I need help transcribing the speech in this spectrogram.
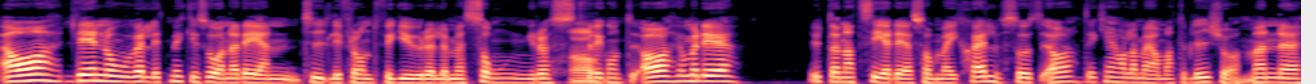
Ja, det är nog väldigt mycket så när det är en tydlig frontfigur eller med sångröst. Ja. För det går inte... Ja, jo, men det... Utan att se det som mig själv så ja, det kan jag hålla med om att det blir så. Men eh,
